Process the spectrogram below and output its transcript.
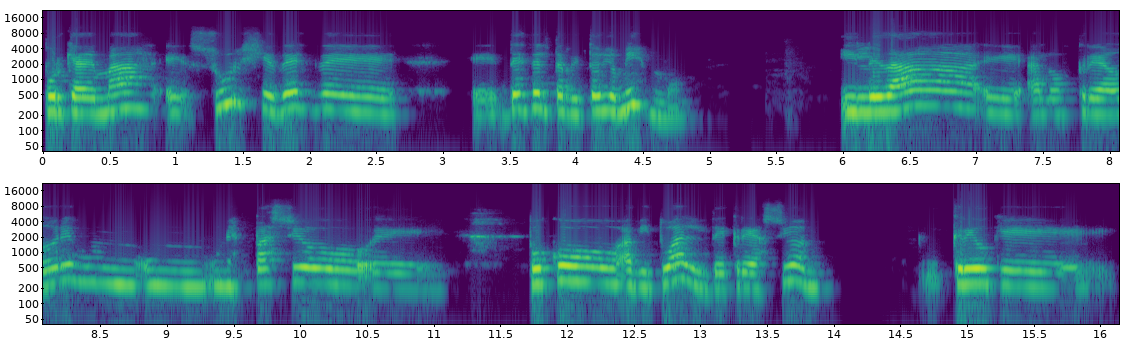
porque además eh, surge desde, eh, desde el territorio mismo y le da eh, a los creadores un, espacio poco habitual de creación. Creo que,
